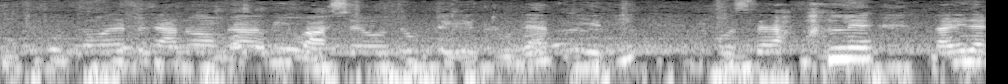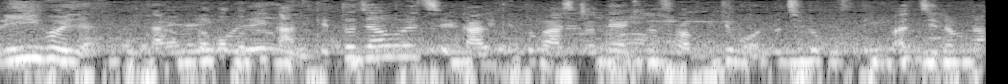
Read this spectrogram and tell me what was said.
যেটুকু তোমার তো জানো, আমরা আমি বাসের মধ্যে উঠে একটু ল্যাপ দিয়ে দিই বসতে না পারলে দাঁড়িয়ে দাঁড়িয়েই হয়ে যায়। দাঁড়িয়ে দাঁড়িয়ে হয়ে যায়, কালকে তো যা হয়েছে, কালকে তো বাসটাতে একদম সব কিছু বন্ধ ছিল, বুঝতেই পারছিলাম না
